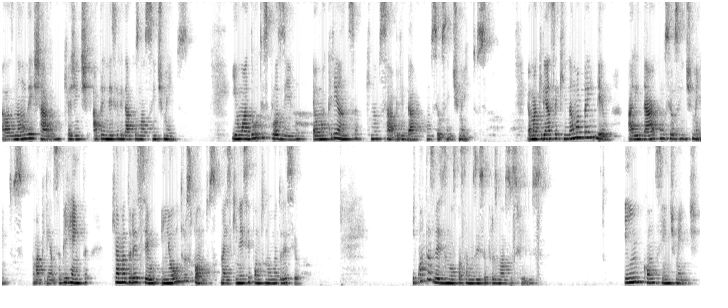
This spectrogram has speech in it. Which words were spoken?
Elas não deixaram que a gente aprendesse a lidar com os nossos sentimentos. E um adulto explosivo é uma criança que não sabe lidar com seus sentimentos. É uma criança que não aprendeu a lidar com seus sentimentos. É uma criança birrenta que amadureceu em outros pontos, mas que nesse ponto não amadureceu. E quantas vezes nós passamos isso para os nossos filhos? Inconscientemente.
